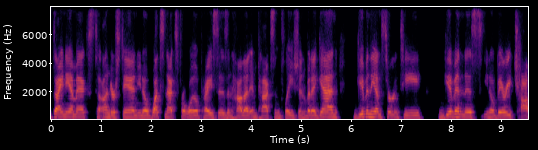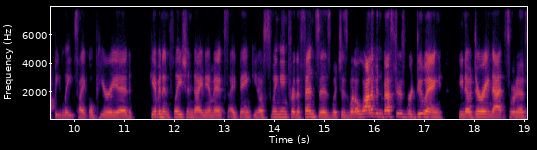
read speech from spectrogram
dynamics to understand, you know, what's next for oil prices and how that impacts inflation. But again, given the uncertainty, given this, you know, very choppy late cycle period, given inflation dynamics, I think, you know, swinging for the fences, which is what a lot of investors were doing, you know, during that sort of,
